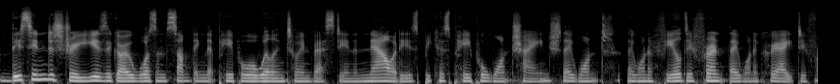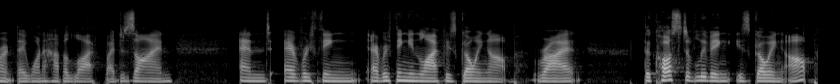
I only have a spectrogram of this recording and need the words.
this industry years ago wasn't something that people were willing to invest in and now it is because people want change they want they want to feel different they want to create different they want to have a life by design and everything everything in life is going up, right? The cost of living is going up.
